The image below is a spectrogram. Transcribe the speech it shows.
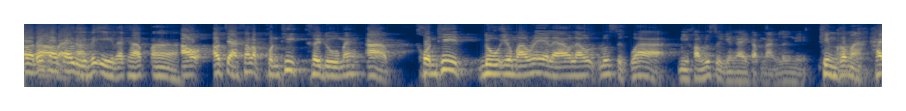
อได้ความเกาหลีไปอีกแล้วครับอ่าเอาเอาแจกสำหรับคนที่เคยดูไหมอ่า คนที่ดูอิลมาเร่แล้วแล้วรู้สึกว่ามีความรู้สึกยังไงกับหนังเรื่องนี้ พิมพ์เข้ามา ให้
